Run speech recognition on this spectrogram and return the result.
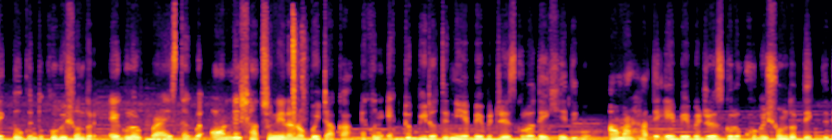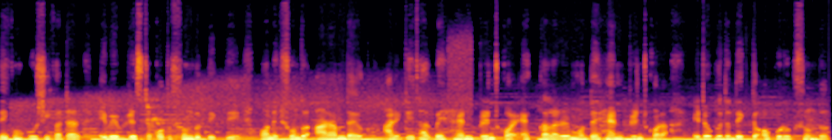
দেখতেও কিন্তু খুবই সুন্দর। এগুলোর প্রাইস থাকবে অনলি সাতশো নিরানব্বই টাকা। এখন একটু বিরতি নিয়ে বেবি ড্রেসগুলো দেখিয়ে দিব। আমার হাতে এই বেবি ড্রেসগুলো খুবই সুন্দর দেখতে। দেখুন, কুশি কাটার এই বেবি ড্রেসটা কত সুন্দর দেখতে। অনেক সুন্দর, আরামদায়ক। আরেকটি থাকবে হ্যান্ড প্রিন্ট করা, এক কালারের মধ্যে হ্যান্ড প্রিন্ট করা। এটাও কিন্তু দেখতে অপরূপ সুন্দর।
